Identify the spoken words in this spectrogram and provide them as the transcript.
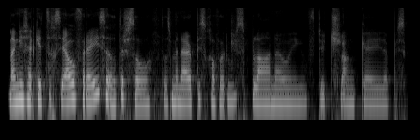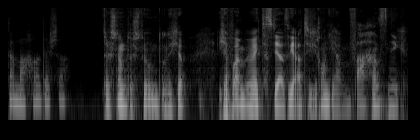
manchmal ergibt es sich ja auch auf Reisen oder so, dass man dann etwas vorausplanen kann und auf Deutschland gehen, etwas machen oder so. Das stimmt, das stimmt. Und ich habe ich hab vor allem bemerkt, dass der asiatische Raum, die haben wahnsinnig.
